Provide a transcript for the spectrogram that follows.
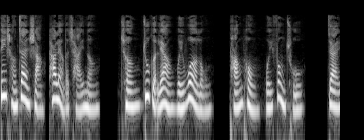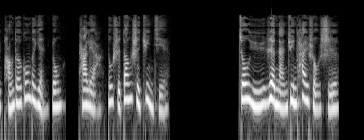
非常赞赏他俩的才能，称诸葛亮为卧龙，庞统为凤雏。在庞德公的眼中，他俩都是当世俊杰。周瑜任南郡太守时，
